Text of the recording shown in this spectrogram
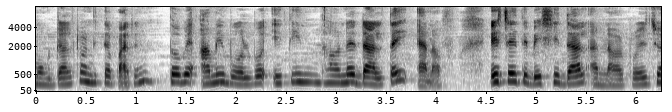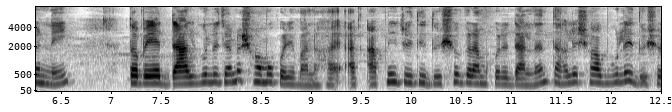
মুগ ডালটাও নিতে পারেন। তবে আমি বলব এই তিন ধরনের ডালটাই অ্যানফ এর চাইতে বেশি ডাল আর নেওয়ার প্রয়োজন নেই। তবে এর ডালগুলো যেন সম পরিমাণ হয়। আর আপনি যদি দুশো গ্রাম করে ডাল নেন, তাহলে সবগুলোই দুশো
